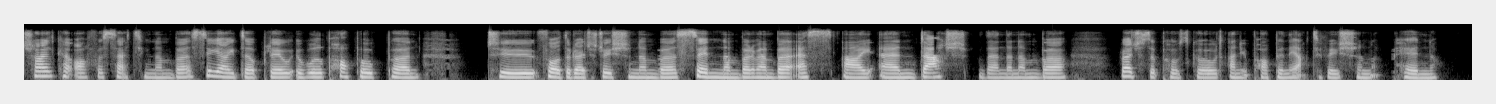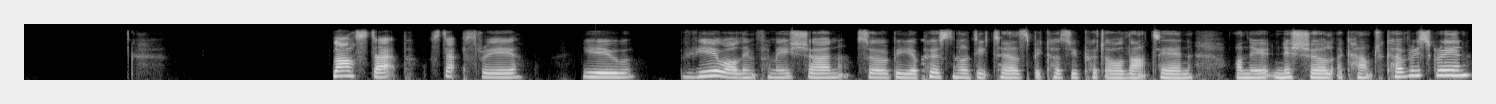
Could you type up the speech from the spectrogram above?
childcare offer setting number, CIW, it will pop open to for the registration number, SIN number, remember SIN dash, then the number, register postcode, and you pop in the activation pin. Last step, step three, you view all information. So it'll be your personal details because you put all that in on the initial account recovery screen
